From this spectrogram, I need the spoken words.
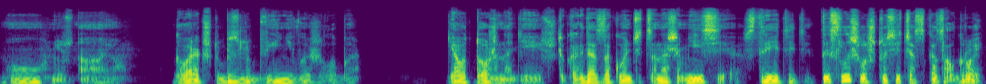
Ну, не знаю. Говорят, что без любви не выжило бы. Я вот тоже надеюсь, что когда закончится наша миссия, встретить... Ты слышал, что сейчас сказал Грой?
